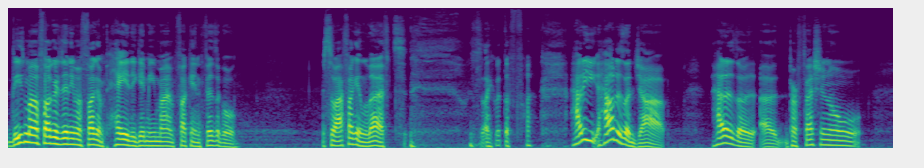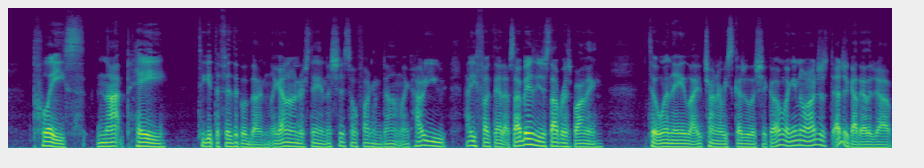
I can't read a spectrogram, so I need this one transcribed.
these motherfuckers didn't even fucking pay to get me my fucking physical. So I fucking left. it's like what the fuck? How do you how does a job how does a, a professional place not pay to get the physical done? Like I don't understand. That shit's so fucking dumb. Like how do you how do you fuck that up? So I basically just stopped responding to when they like trying to reschedule the shit. I'm like, you know, I just I just got the other job.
